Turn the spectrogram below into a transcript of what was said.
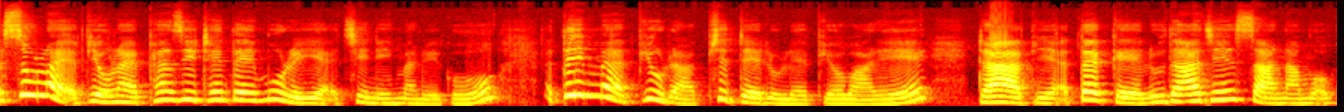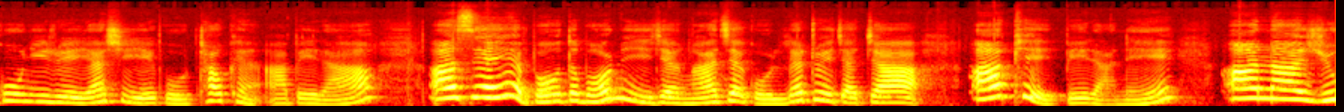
အစုလိုက်အပြုံလိုက်ဖမ်းဆီးထိန်းသိမ်းမှုတွေရဲ့အခြေအနေမှန်တွေကိုအသိမှတ်ပြုတာဖြစ်တယ်လို့လည်းပြောပါတယ်။ဒါအပြင်အသက်ကယ်လူသားချင်းစာနာမှုအကူအညီတွေရရှိရေးကိုထောက်ခံအားပေးတာ အာဆီယံရဲ့ဘုံသဘောတူညီချက်၅ချက်ကိုလက်တွေ့ကြကြအားဖြည့်ပေးတာနဲ့အာနာယူ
